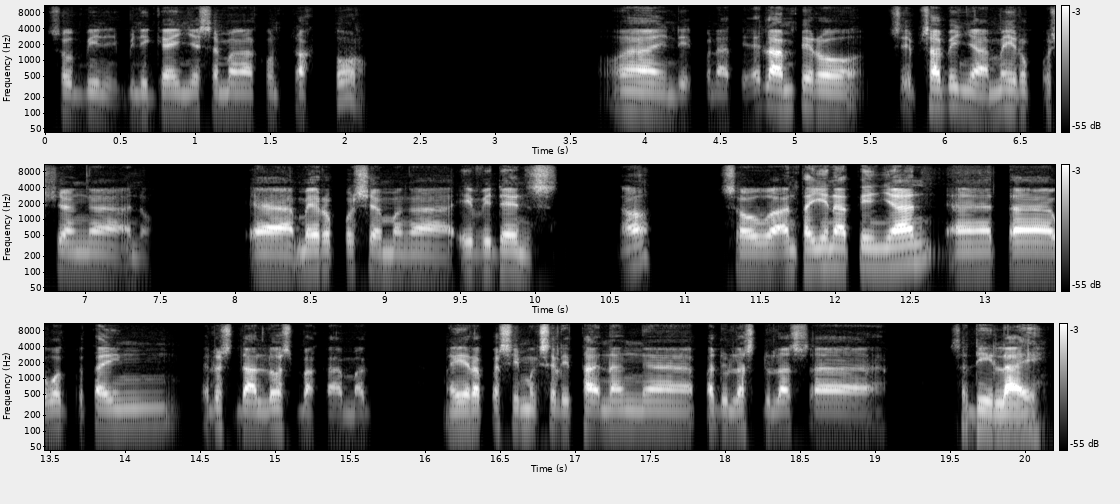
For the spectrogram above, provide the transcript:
So bin- binigay niya sa mga kontraktor. Ah, hindi po natin alam pero sabi niya mayroon po siyang ah, ano uh, mayroon po siyang mga evidence no? So ah, antayin natin yan at ah, wag po tayong dalos-dalos. Baka mag mahirap kasi magsalita ng ah, padulas-dulas sa sa dila eh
